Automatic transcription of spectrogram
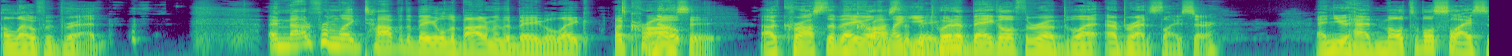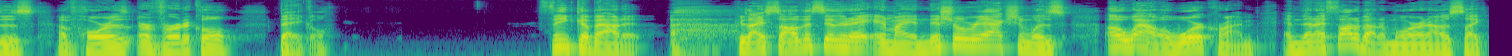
a loaf of bread And not from like top of the bagel to bottom of the bagel, like across it. across the bagel. Across like the you bagel. put a bagel through a, ble- a bread slicer, and you had multiple slices of horiz- or vertical bagel. Think about it. Because I saw this the other day, and my initial reaction was, "Oh wow, a war crime." And then I thought about it more, and I was like,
